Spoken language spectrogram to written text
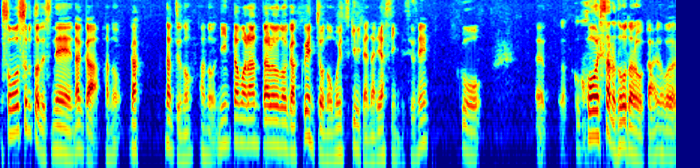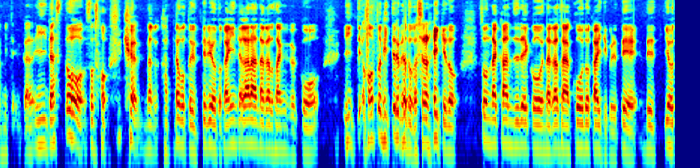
そうするとですね、なんか、あの、学、なんていうの？あの、忍たま乱太郎の学園長の思いつきみたいになりやすいんですよね。こう、えこうしたらどうだろうか、みたいな言い出すと、その、いや、なんか勝手なこと言ってるよとか言いながら、中田さんがこう、言って、本当に言ってるかどうか知らないけど、そんな感じでこう、中田さんがコード書いてくれて、で、やっ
